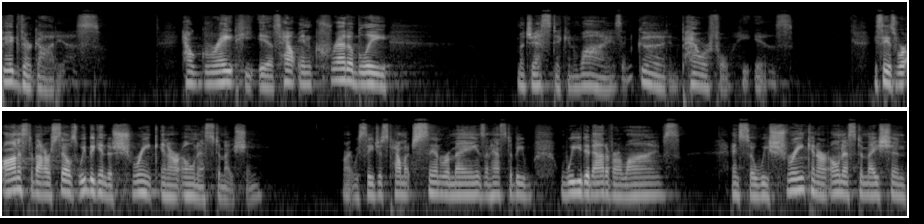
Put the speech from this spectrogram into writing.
big their God is, how great He is, how incredibly majestic and wise and good and powerful He is. You see, as we're honest about ourselves, we begin to shrink in our own estimation. Right? We see just how much sin remains and has to be weeded out of our lives. And so we shrink in our own estimation,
